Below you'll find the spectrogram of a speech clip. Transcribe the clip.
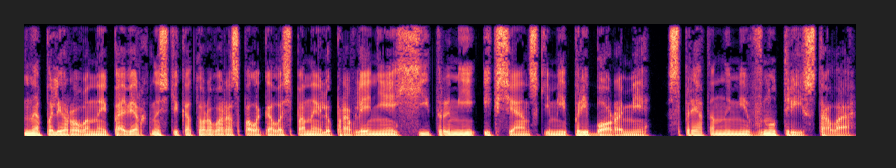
на полированной поверхности которого располагалась панель управления хитрыми иксианскими приборами, спрятанными внутри стола.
